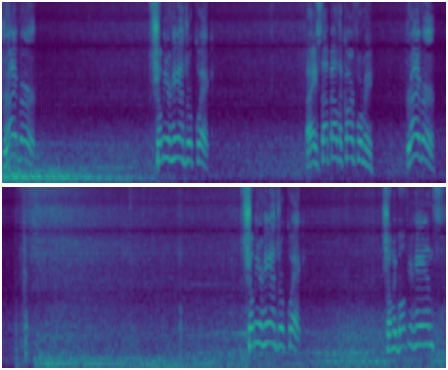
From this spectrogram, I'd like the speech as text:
Driver! Show me your hands real quick. Hey, stop out of the car for me. Driver! Show me your hands real quick. Show me both your hands.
